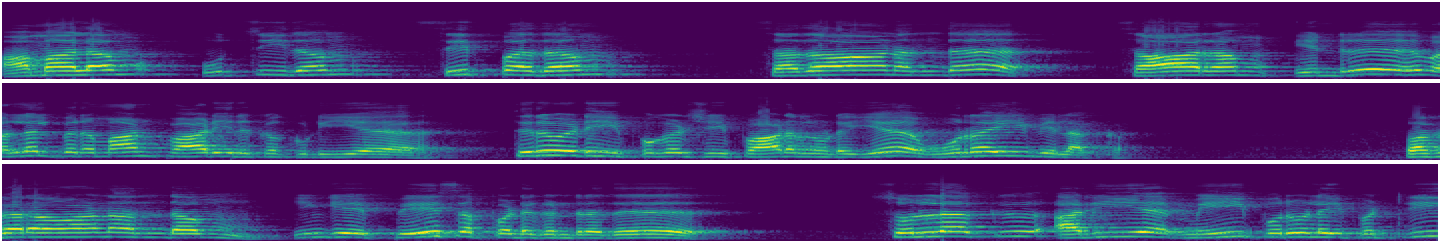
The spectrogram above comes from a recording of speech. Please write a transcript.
அமலம் உச்சிதம் சிற்பதம் சதானந்த சாரம் என்று வள்ளல் பெருமான் பாடியிருக்கக்கூடிய திருவடி புகழ்ச்சி பாடலுடைய உரை விளக்கம். பகரானந்தம் இங்கே பேசப்படுகின்றது. சொல்லக்கு அரிய மெய்ப்பொருளை பற்றி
